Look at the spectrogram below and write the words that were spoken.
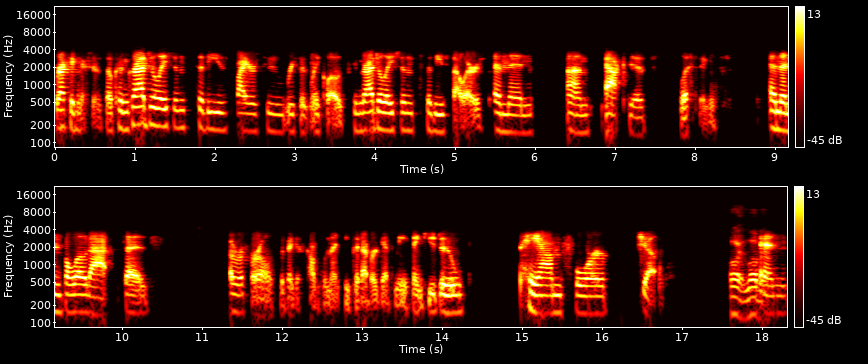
Recognition. So congratulations to these buyers who recently closed. Congratulations to these sellers, and then um, active listings. And then below that says a referral is the biggest compliment you could ever give me. Thank you to Pam for Joe. Oh, I love it. And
